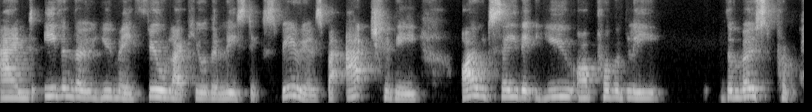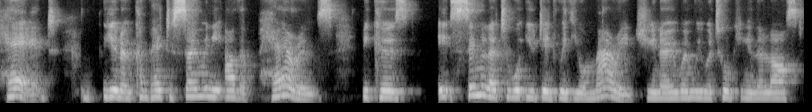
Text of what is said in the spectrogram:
And even though you may feel like you're the least experienced, but actually, I would say that you are probably the most prepared, you know, compared to so many other parents because it's similar to what you did with your marriage you know when we were talking in the last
